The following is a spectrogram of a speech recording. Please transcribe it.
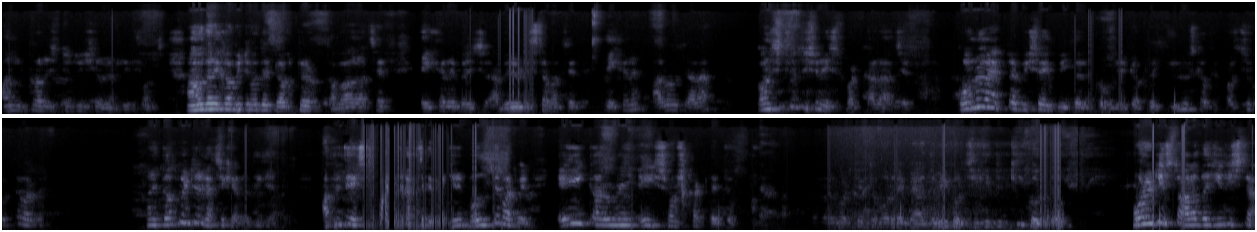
আনকনস্টিটিউশনাল রিফর্মস আমাদের এই কমিটির মধ্যে ডক্টর কামাল আছেন, এখানে আমিরুল ইসলাম আছেন, এখানে আরও যারা কনস্টিটিউশন এক্সপার্ট তারা আছেন। কোনো একটা বিষয়ে বিতর্ক হলে ডক্টর ইউনুস কাউকে পরিচয় করতে পারবেন? মানে গভর্নমেন্টের কাছে কেন দিলে আপনি তো এক্সপার্টের কাছে দেবেন যিনি বলতে পারবেন, এই কারণে এই সংস্কারটা তো বলে করছি, কিন্তু কি করব? পলিটিক্স তো আলাদা জিনিস না।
